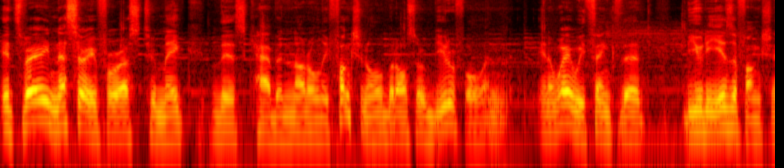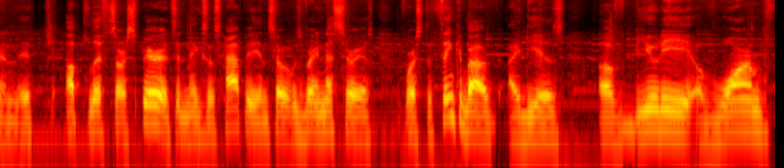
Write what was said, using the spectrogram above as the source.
It's very necessary for us to make this cabin not only functional but also beautiful and in a way, we think that beauty is a function. It uplifts our spirits, it makes us happy, and so it was very necessary for us to think about ideas of beauty, of warmth,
